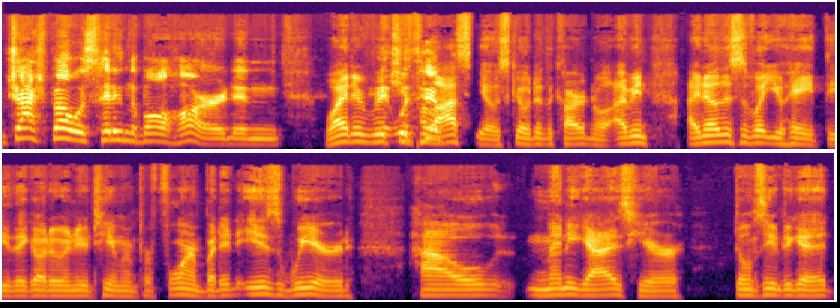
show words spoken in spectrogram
Josh Bell was hitting the ball hard. And why did Richie Palacios him, go to the Cardinal? I mean, I know this is what you hate. The, they go to a new team and perform, but it is weird how many guys here don't seem to get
